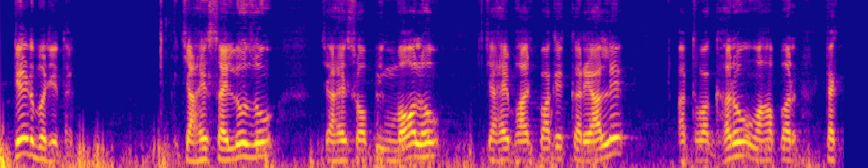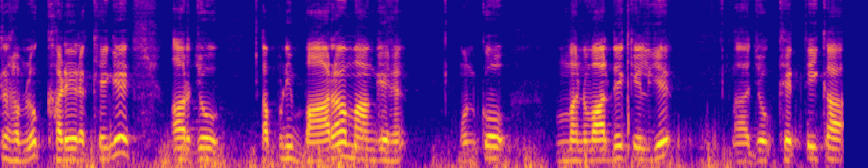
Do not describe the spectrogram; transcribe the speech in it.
डेढ़ बजे तक, चाहे सैलोज हो, चाहे शॉपिंग मॉल हो, चाहे भाजपा के कार्यालय अथवा घर हो, वहाँ पर ट्रैक्टर हम लोग खड़े रखेंगे। और जो अपनी बारह मांगे हैं, उनको मनवाने के लिए जो खेती का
